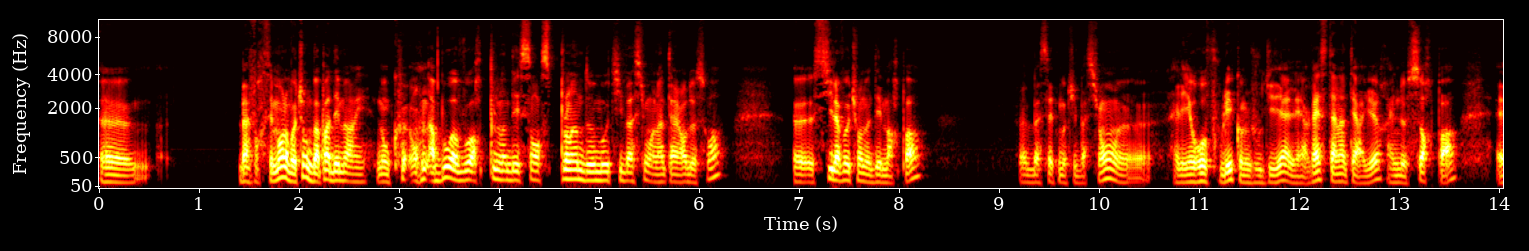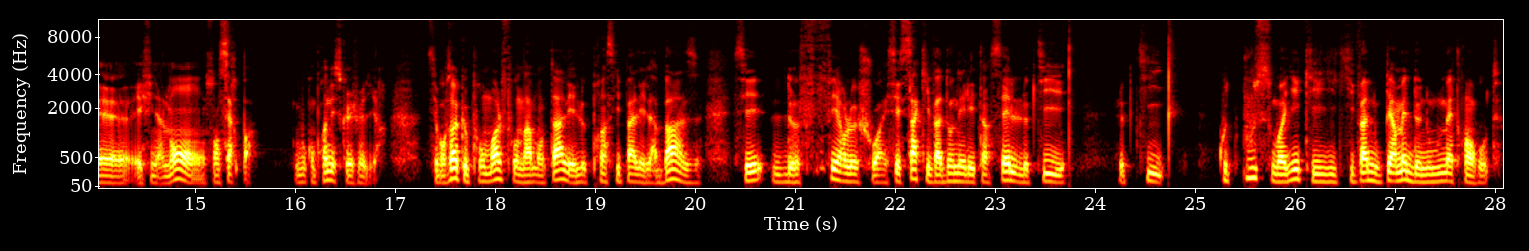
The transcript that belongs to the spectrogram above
bah forcément, la voiture ne va pas démarrer. Donc, on a beau avoir plein d'essence, plein de motivation à l'intérieur de soi, si la voiture ne démarre pas, bah, cette motivation, euh, elle est refoulée, comme je vous le disais, elle reste à l'intérieur, elle ne sort pas, euh, et finalement, on s'en sert pas. Vous comprenez ce que je veux dire? C'est pour ça que pour moi, le fondamental et le principal et la base, c'est de faire le choix. Et c'est ça qui va donner l'étincelle, le petit, coup de pouce, vous voyez, qui va nous permettre de nous mettre en route.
